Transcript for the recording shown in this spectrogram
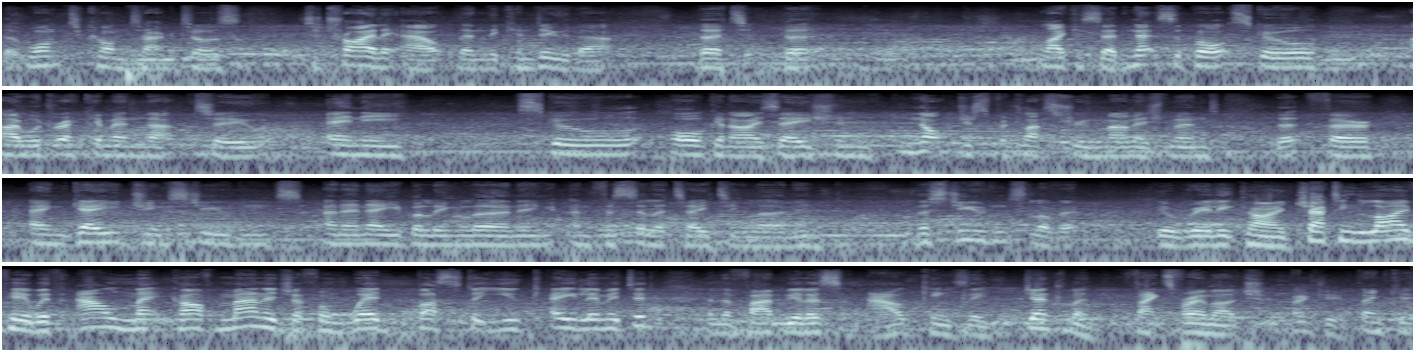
that want to contact us to trial it out, then they can do that. But but like I said, Net Support School, I would recommend that to any school organisation, not just for classroom management, but for engaging students and enabling learning and facilitating learning. The students love it. You're really kind. Chatting live here with Al Metcalf, manager from Webbuster UK Limited, and the fabulous Al Kingsley. Gentlemen, thanks very much. Thank you. Thank you.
